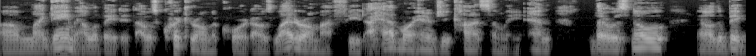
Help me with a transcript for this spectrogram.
Um, my game elevated. I was quicker on the court. I was lighter on my feet. I had more energy constantly, and there was no, you know, the big,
